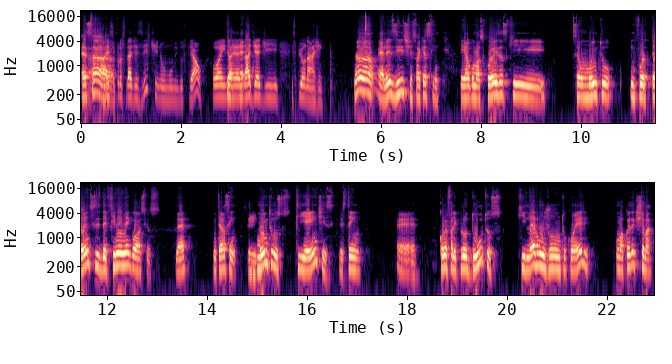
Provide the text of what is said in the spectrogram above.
A essa. reciprocidade existe no mundo industrial? Ou ainda Então, a é- realidade é de espionagem? Não, não, não, ela existe, só que assim, tem algumas coisas que são muito importantes e definem negócios, né? Então, assim, Sim. muitos clientes, eles têm, é, como eu falei, produtos que levam junto com ele uma coisa que chama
